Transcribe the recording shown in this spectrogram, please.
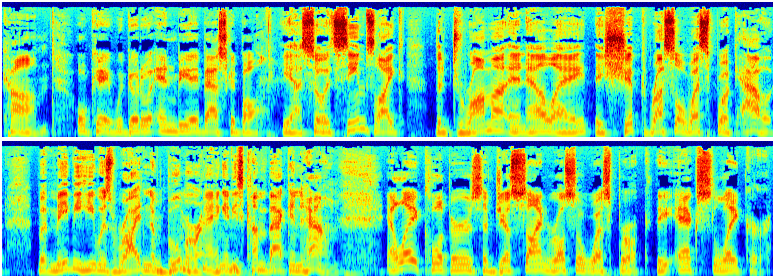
com. Okay, we go to NBA basketball. Yeah, so it seems like the drama in LA, they shipped Russell Westbrook out, but maybe he was riding a boomerang and he's come back in town. LA Clippers have just signed Russell Westbrook, the ex Laker.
